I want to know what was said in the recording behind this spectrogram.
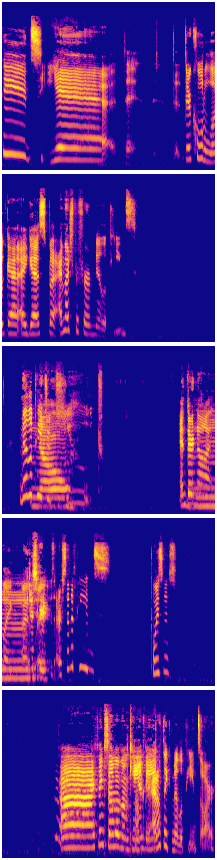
Centipedes, yeah, th- th- they're cool to look at, I guess, but I much prefer millipedes. Millipedes No. are cute, and they're not like Mm, uh, disagree. Are centipedes poisonous? Uh, I think some of them can Okay, be. I don't think millipedes are.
